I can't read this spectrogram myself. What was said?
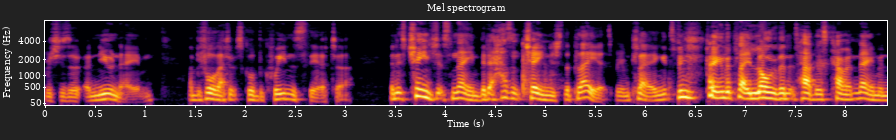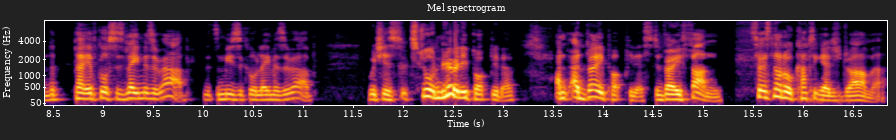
which is a, a new name. And before that, it was called the Queen's Theatre and it's changed its name, but it hasn't changed the play it's been playing. It's been playing the play longer than it's had this current name. And the play, of course, is Les Miserables. It's a musical Les Miserables, which is extraordinarily popular and, and very populist and very fun. So it's not all cutting edge drama.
